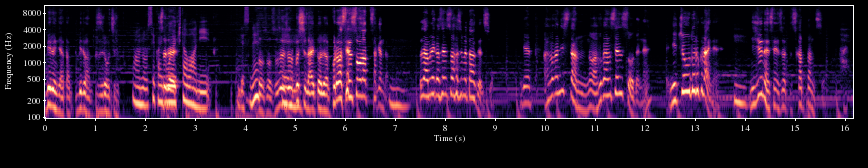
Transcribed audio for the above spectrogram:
ビルに当たってビルが崩れ落ちると。あの世界貿易タワーにですね。そうそうそれでそのブッシュ大統領はこれは戦争だって叫んだ、うん、それでアメリカ戦争を始めたわけですよ。でアフガニスタンのアフガン戦争でね2兆ドルくらいね20年戦争やって使ったんですよ。はい、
